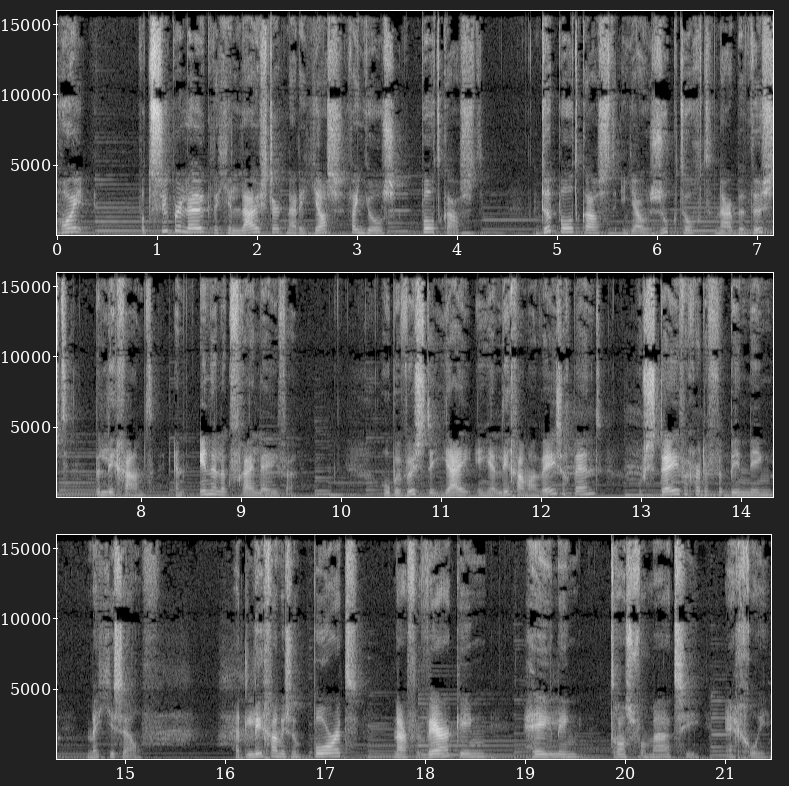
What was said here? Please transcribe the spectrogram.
Hoi, wat superleuk dat je luistert naar de Jas van Jos podcast. De podcast in jouw zoektocht naar bewust, belichaamd en innerlijk vrij leven. Hoe bewuster jij in je lichaam aanwezig bent, hoe steviger de verbinding met jezelf. Het lichaam is een poort naar verwerking, heling, transformatie en groei.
